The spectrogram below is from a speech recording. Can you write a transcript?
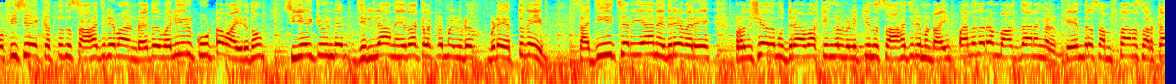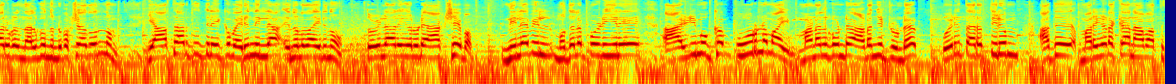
ഓഫീസിലേക്ക് എത്തുന്ന സാഹചര്യമാണ് ഉണ്ടായത്. വലിയൊരു കൂട്ടമായിരുന്നു. സി ഐ ടി യുവിന്റെ ജില്ലാ നേതാക്കളൊക്കെ ഇവിടെ ഇവിടെ എത്തുകയും സജി ചെറിയാനെതിരെ വരെ പ്രതിഷേധ മുദ്രാവാക്യങ്ങൾ വിളിക്കുന്ന സാഹചര്യമുണ്ടായി. പലതരം വാഗ്ദാനങ്ങൾ കേന്ദ്ര സംസ്ഥാന സർക്കാരുകൾ നൽകുന്നുണ്ട്. പക്ഷേ അതൊന്നും യാഥാർത്ഥ്യത്തിലേക്ക് വരുന്നില്ല എന്നുള്ളതായിരുന്നു തൊഴിലാളികളുടെ ആക്ഷേപം. നിലവിൽ മുതലപ്പൊഴിയിലെ അഴിമുഖം പൂർണമായും മണൽ കൊണ്ട് അടഞ്ഞിട്ടുണ്ട്. ഒരു തരത്തിലും അത് മറികടക്കാനാവാത്ത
